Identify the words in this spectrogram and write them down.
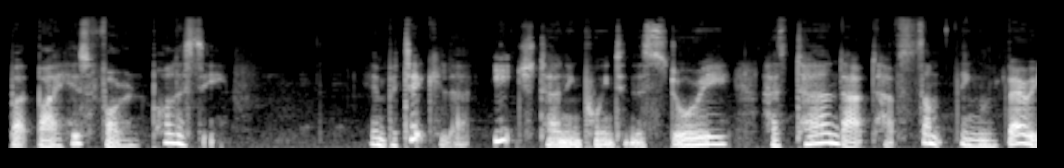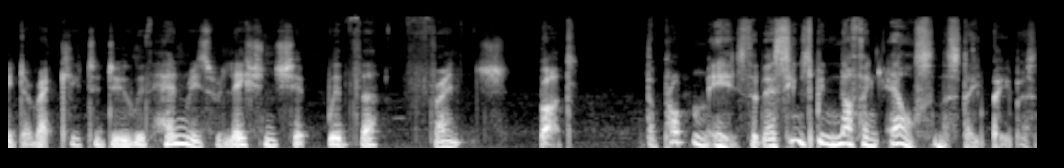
but by his foreign policy. In particular, each turning point in this story has turned out to have something very directly to do with Henry's relationship with the French. But the problem is that there seems to be nothing else in the state papers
